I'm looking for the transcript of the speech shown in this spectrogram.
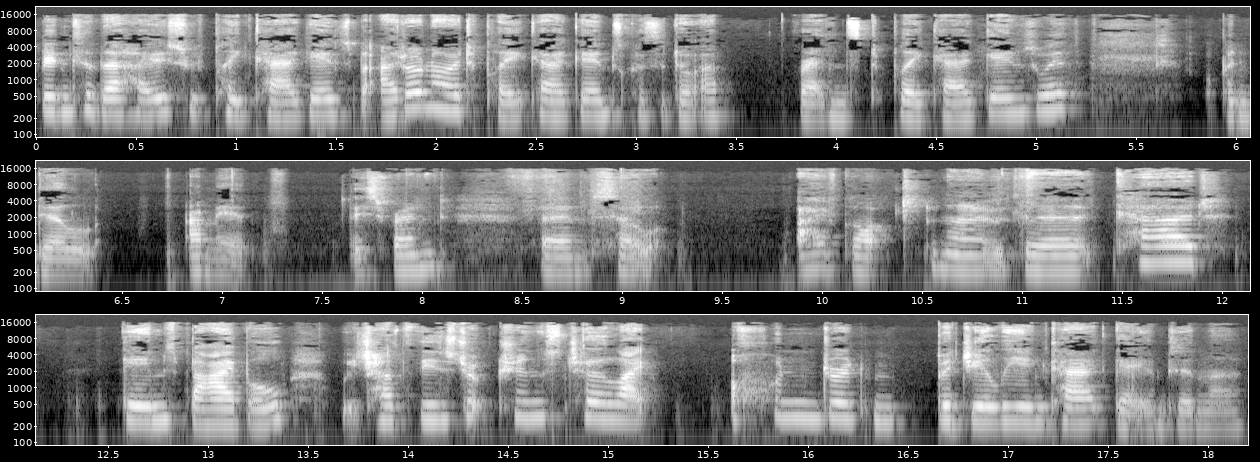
been to their house, we've played card games, but I don't know how to play card games because I don't have friends to play card games with up until I met this friend. Um, so I've got now the card games Bible, which has the instructions to like a hundred bajillion card games in there.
